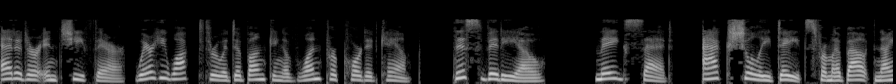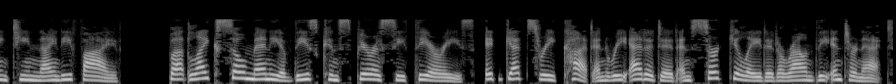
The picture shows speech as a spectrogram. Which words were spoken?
editor-in-chief there, where he walked through a debunking of one purported camp. This video, Meigs said, actually dates from about 1995. But like so many of these conspiracy theories, it gets recut and re-edited and circulated around the Internet.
